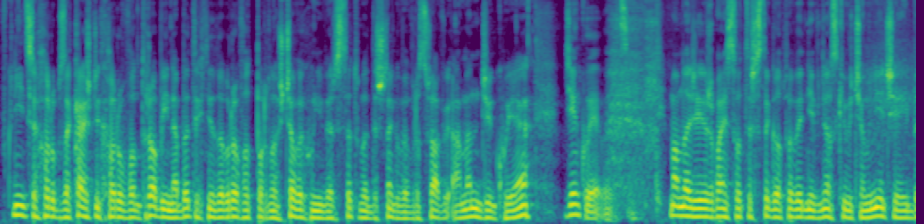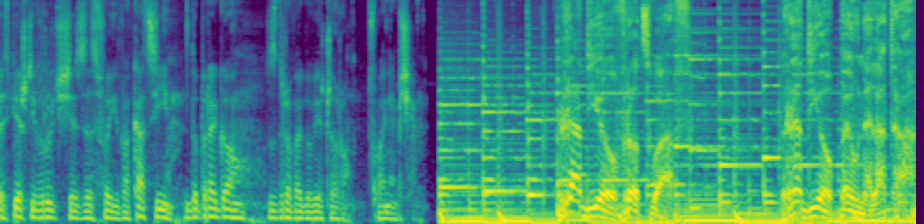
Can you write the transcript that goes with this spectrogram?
w Klinice Chorób Zakaźnych, Chorób Wątroby i Nabytych Niedoborów Odpornościowych Uniwersytetu Medycznego we Wrocławiu. Amen. Dziękuję. Dziękuję bardzo. Mam nadzieję, że Państwo też z tego odpowiednie wnioski wyciągniecie i bezpiecznie wrócicie ze swoich wakacji. Dobrego, zdrowego wieczoru. Kłaniam się. Radio Wrocław. Radio pełne lata.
